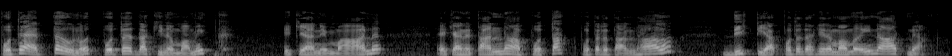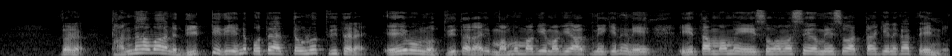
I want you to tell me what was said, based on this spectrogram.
පොත ඇත්ත වුණොත් පොත දකින මමෙක් ඒ කියන්නේ මාන ඒ කියන්නේ තණ්හා පොතක් පොතට තණ්හාවක් දිට්ටියක් පොත දකින මම ඉන්න ආත්මයක්. එතකොට තණ්හාමාන දිට්ටි තියෙන පොත ඇත්ත වුණොත් විතරයි. එහෙම වුණොත් විතරයි මම මගේ මගේ ආත්මය කියන නේ ඒ තම මම ඒසෝ හමස්සේ මේසෝ අත්තා කියන එකත් එන්නේ.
